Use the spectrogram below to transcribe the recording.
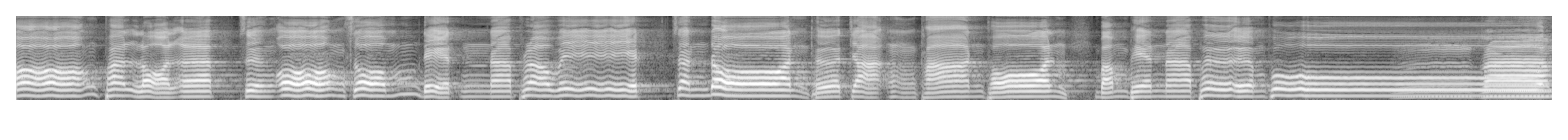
องพระหลอดซึ่งองค์สมเด็จนะพระเวท สันดรเธอจักทานพรบำเพ็ญนาเพิ่มพูสาม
